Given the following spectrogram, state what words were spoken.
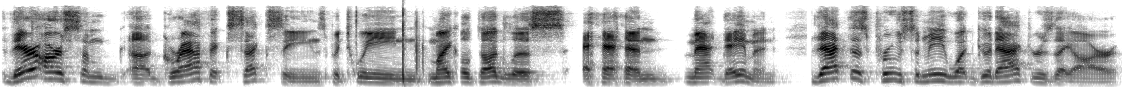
There are some uh, graphic sex scenes between Michael Douglas and Matt Damon. That just proves to me what good actors they are.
